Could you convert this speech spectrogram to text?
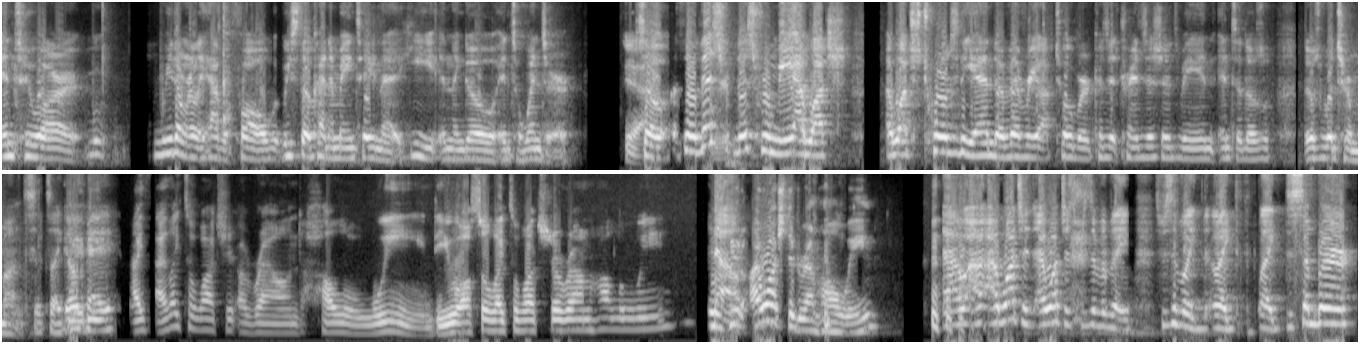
into our we- we don't really have a fall we still kind of maintain that heat and then go into winter Yeah. so so this this for me, I watch I watch towards the end of every October because it transitions me in, into those those winter months. It's like Maybe- okay, I, I like to watch it around Halloween. Do you also like to watch it around Halloween? No, Dude, I watched it around Halloween. I, I, I watch it. I watch it specifically, specifically like like December,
